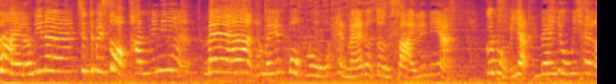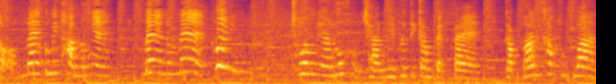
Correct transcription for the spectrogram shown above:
สายแล้วนี่นะ ฉันจะไปสอบทันไหมเนี่ย แม่ทำไมไม่ปลุกหนู เห็นไหมหนูตื่นสายเลยเนี่ย ก็หนูไม่อยากให้แม่ยุ่งไม่ใช่หรอ แม่ก็ไม่ทำแล้วไง แม่นะแม่ เฮ้ย ช่วงเนี้ยลูกของฉันมีพฤติกรรมแปลกๆ กลับบ้านค่ำทุกวัน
